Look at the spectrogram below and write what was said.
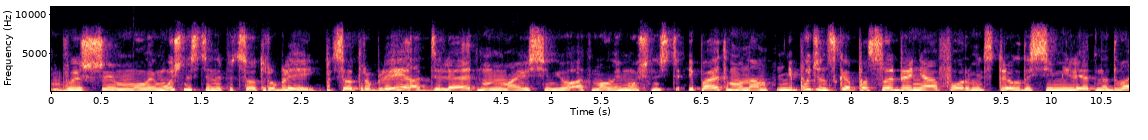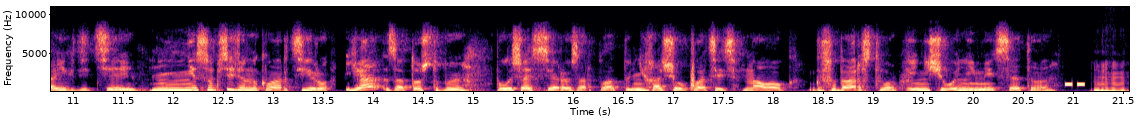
выше малоимущности на 500 рублей. 500 рублей отделяет мою семью от малоимущности. И поэтому нам не путинское пособие не оформить с 3 до 7 лет на двоих детей, не субсидию на квартиру. Я за то, чтобы получать серую зарплату. Не хочу платить налог государству и ничего не иметь с этого. Угу.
